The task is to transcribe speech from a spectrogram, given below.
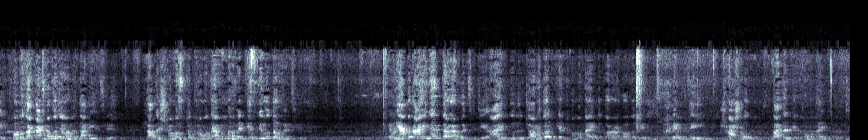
এই ক্ষমতা কাঠামো যেভাবে দাঁড়িয়েছে, তাতে সমস্ত ক্ষমতা এমনভাবে কেন্দ্রীভূত হয়েছে এবং এমন আইনের দ্বারা হয়েছে যে আইনগুলো জনগণকে ক্ষমতায়িত করার বদলে ব্যক্তি, শাসক তাদেরকে ক্ষমতায়িত করেছে।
